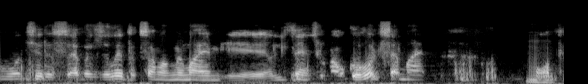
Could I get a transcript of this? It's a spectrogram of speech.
От через себе взяли. Так само ми маємо і ліцензію на алкоголь, все маємо. От,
